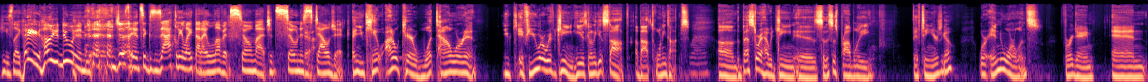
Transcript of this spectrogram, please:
He's like, "Hey, how you doing?" Just it's exactly like that. I love it so much. It's so nostalgic. and you can't i don't care what town we're in you if you are with gene he is going to get stopped about 20 times um, the best story i have with gene is so this is probably 15 years ago we're in new orleans for a game and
